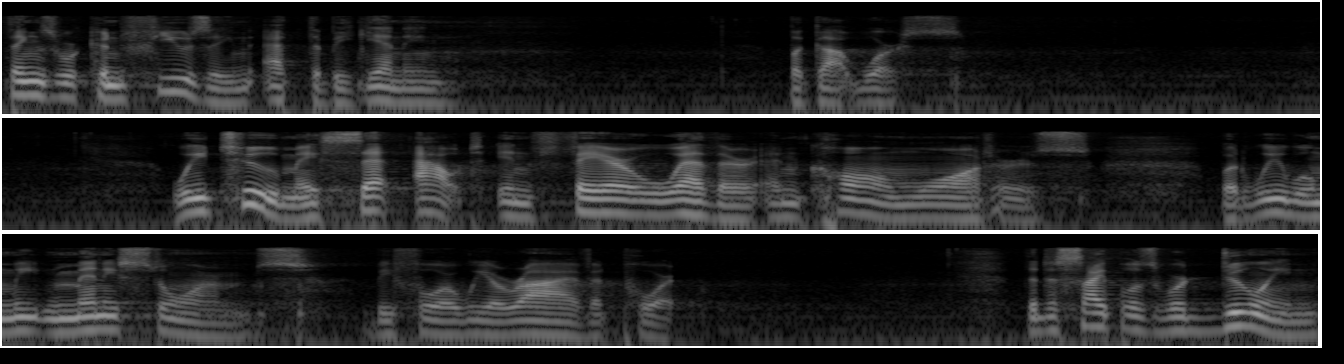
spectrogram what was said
things were confusing at the beginning, but got worse. We too may set out in fair weather and calm waters but we will meet many storms before we arrive at port. The disciples were doing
